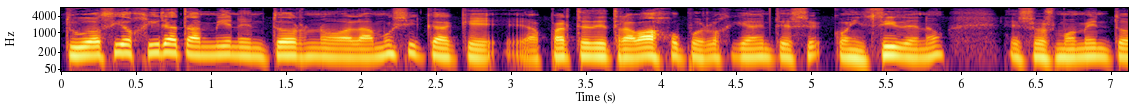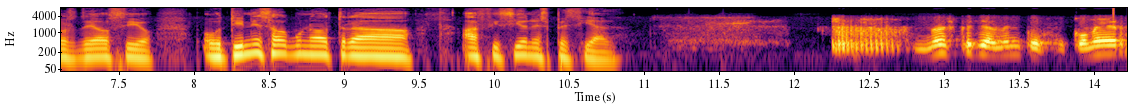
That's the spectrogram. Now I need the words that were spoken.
Tu ocio gira también en torno a la música, que aparte de trabajo, pues lógicamente coincide, ¿no? Esos momentos de ocio. ¿O tienes alguna otra afición especial? No especialmente, comer,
